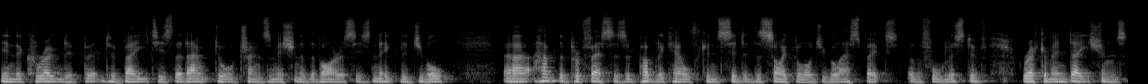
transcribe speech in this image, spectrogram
in the corona debate is that outdoor transmission of the virus is negligible. Uh, have the professors of public health considered the psychological aspects of the full list of recommendations?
